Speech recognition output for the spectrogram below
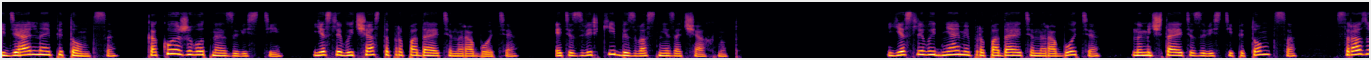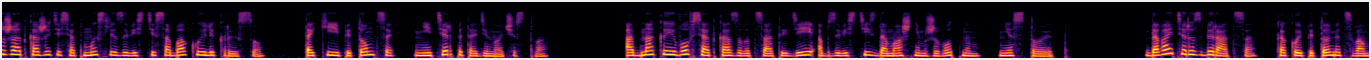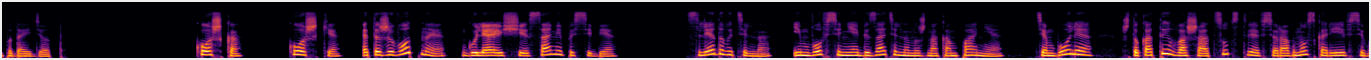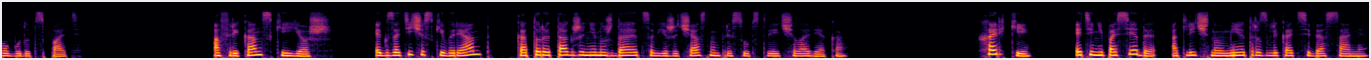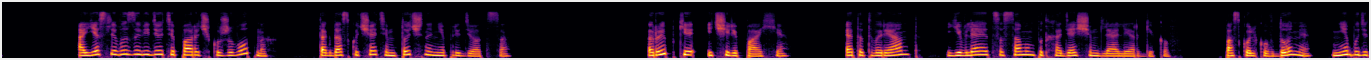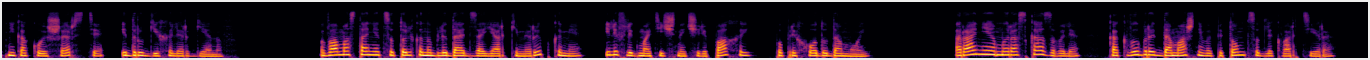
Идеальные питомцы. Какое животное завести, если вы часто пропадаете на работе? Эти зверьки без вас не зачахнут. Если вы днями пропадаете на работе, но мечтаете завести питомца, сразу же откажитесь от мысли завести собаку или крысу. Такие питомцы не терпят одиночества. Однако и вовсе отказываться от идеи обзавестись домашним животным не стоит. Давайте разбираться, какой питомец вам подойдет. Кошка. Кошки – это животные, гуляющие сами по себе. Следовательно, им вовсе не обязательно нужна компания, тем более, что коты в ваше отсутствие все равно, скорее всего, будут спать. Африканский еж – экзотический вариант, который также не нуждается в ежечасном присутствии человека. Хорьки – эти непоседы отлично умеют развлекать себя сами. А если вы заведете парочку животных, тогда скучать им точно не придется. Рыбки и черепахи. Этот вариант является самым подходящим для аллергиков, поскольку в доме не будет никакой шерсти и других аллергенов. Вам останется только наблюдать за яркими рыбками или флегматичной черепахой по приходу домой. Ранее мы рассказывали, как выбрать домашнего питомца для квартиры.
